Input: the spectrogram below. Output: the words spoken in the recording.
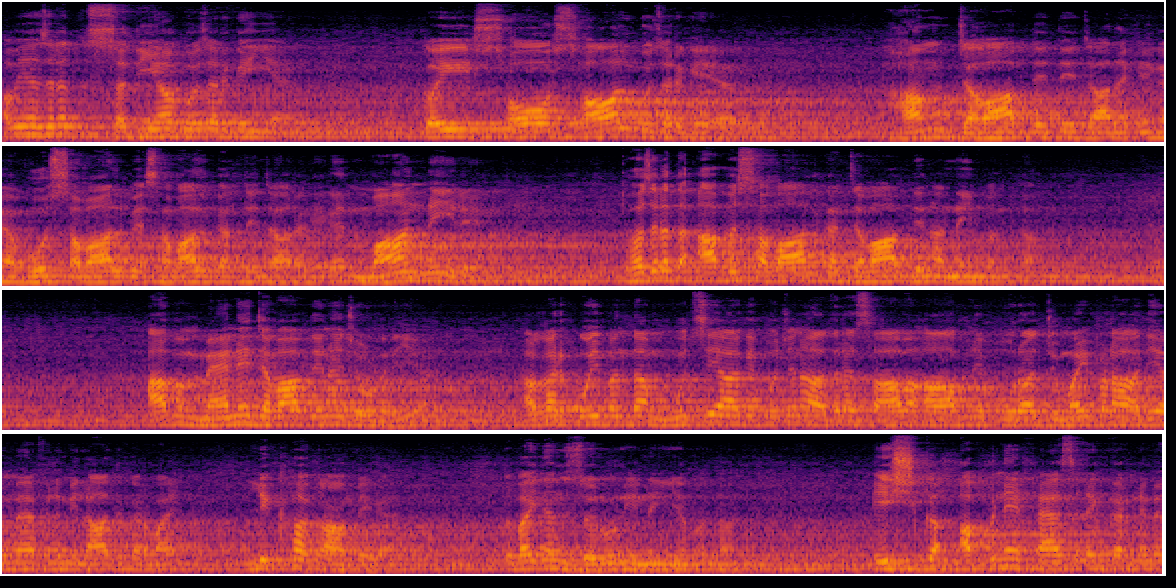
ابھی حضرت صدیاں گزر گئی ہیں کئی سو سال گزر گئے ہیں۔ ہم جواب دیتے جا رہے ہیں، وہ سوال پہ سوال کرتے جا رہے ہیں، مان نہیں رہے۔ تو حضرت اب سوال کا جواب دینا نہیں بنتا۔ اب میں نے جواب دینا چھوڑ دیا۔ اگر کوئی بندہ مجھ سے آ کے پوچھنا، حضرت صاحب، آپ نے پورا جمعہ ہی پڑھا دیا، محفل میلاد کروائیں لکھا کہاں پہ گیا تو بھائی جان، ضروری نہیں ہے پتہ۔ عشق اپنے فیصلے کرنے میں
